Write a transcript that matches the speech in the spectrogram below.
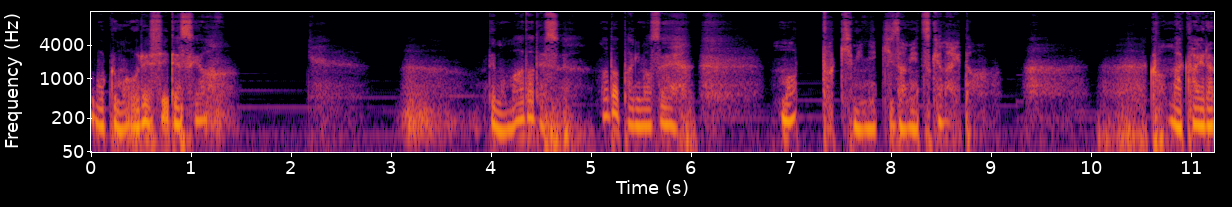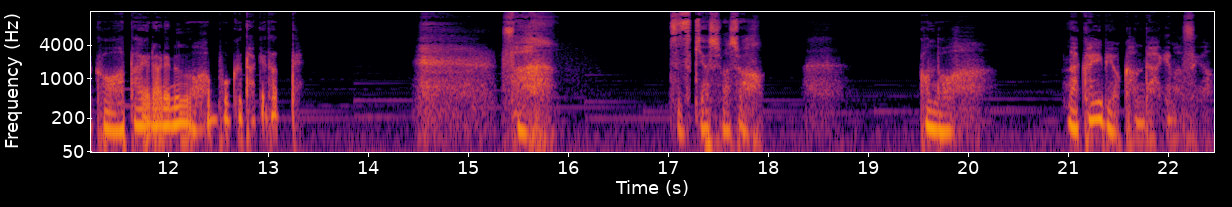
僕も嬉しいですよ。でもまだです。まだ足りません。もっと君に刻みつけないと。こんな快楽を与えられるのは僕だけだって。さあ、続きをしましょう。今度、中指を噛んであげますよ。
